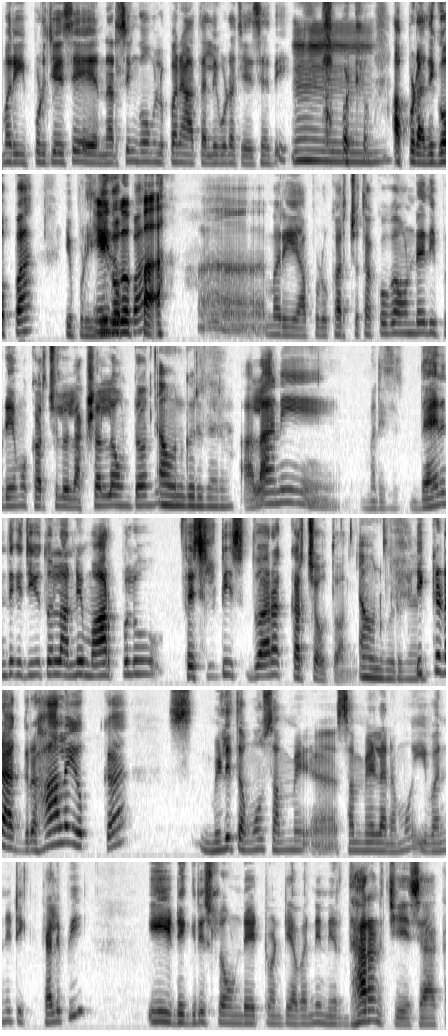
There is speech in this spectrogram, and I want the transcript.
మరి ఇప్పుడు చేసే నర్సింగ్ హోమ్ల పని ఆ తల్లి కూడా చేసేది. అప్పట్లో అప్పుడు అది గొప్ప ఇప్పుడు ఇది గొప్ప. మరి అప్పుడు ఖర్చు తక్కువగా ఉండేది ఇప్పుడేమో ఖర్చులు లక్షల్లో ఉంటుంది. అవును గురుగారు. అలా అని మరి దైనందిక జీవితంలో అన్ని మార్పులు ఫెసిలిటీస్ ద్వారా ఖర్చు అవుతోంది అవును గురుగారు. ఇక్కడ గ్రహాల యొక్క మిళితము సమ్మే సమ్మేళనము ఇవన్నిటి కలిపి ఈ డిగ్రీస్లో ఉండేటువంటి అవన్నీ నిర్ధారణ చేశాక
